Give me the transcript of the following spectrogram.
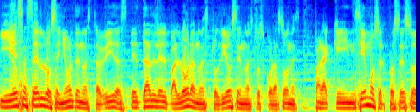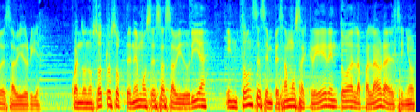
Y es hacerlo Señor de nuestras vidas, es darle el valor a nuestro Dios en nuestros corazones, para que iniciemos el proceso de sabiduría. Cuando nosotros obtenemos esa sabiduría, entonces empezamos a creer en toda la palabra del Señor.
